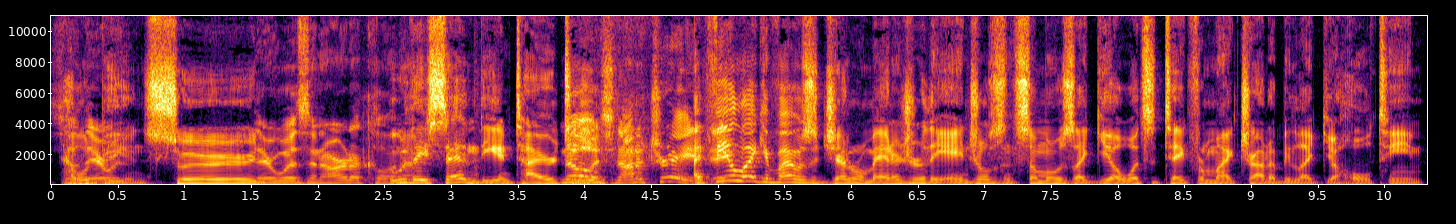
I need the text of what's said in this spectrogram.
So that would there be insane. There was an article. Who they I- send? The entire team? No, it's not a trade. I feel like if I was a general manager of the Angels and someone was like, "Yo, what's it take from Mike Trout?" I'd be like, "Your whole team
